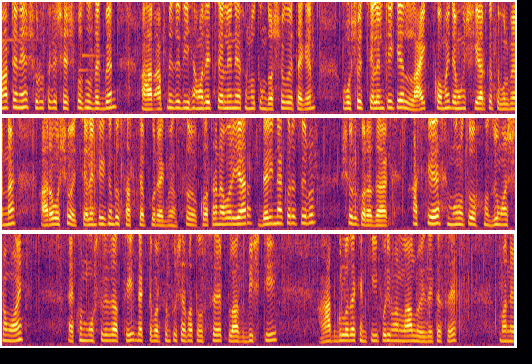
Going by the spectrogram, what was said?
না টেনে শুরু থেকে শেষ পর্যন্ত দেখবেন। আর আপনি যদি আমার এই চ্যানেলের নতুন দর্শক হয়ে থাকেন, অবশ্যই চ্যানেলটিকে লাইক, কমেন্ট এবং শেয়ার করতে ভুলবেন না। আর অবশ্যই চ্যানেলটিকে কিন্তু সাবস্ক্রাইব করে রাখবেন। সো কথা না বলি আর দেরি না করে চলুন শুরু করা যাক। আজকে মূলত জুমার সময়। এখন মসজিদে যাচ্ছি, দেখতে পাচ্ছেন তুষারপাত হচ্ছে প্লাস বৃষ্টি। হাতগুলো দেখেন কি পরিমাণ লাল হয়ে যাইতেছে। মানে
